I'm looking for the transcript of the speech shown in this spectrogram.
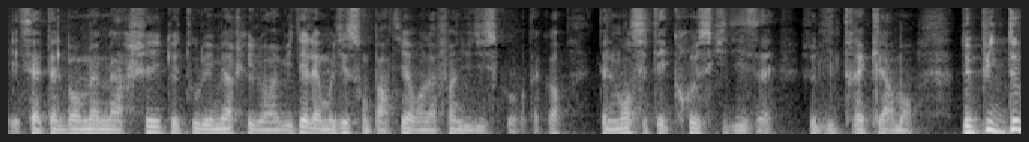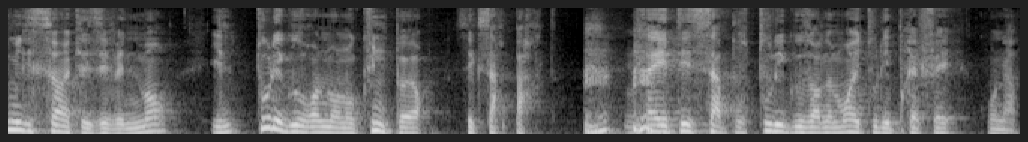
Et ça a tellement même marché que tous les maires qui l'ont invité, la moitié sont partis avant la fin du discours, d'accord? Tellement c'était creux ce qu'il disait. Je le dis très clairement. Depuis 2005, les événements, tous les gouvernements n'ont qu'une peur, c'est que ça reparte. Ça a été ça pour tous les gouvernements et tous les préfets qu'on a.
